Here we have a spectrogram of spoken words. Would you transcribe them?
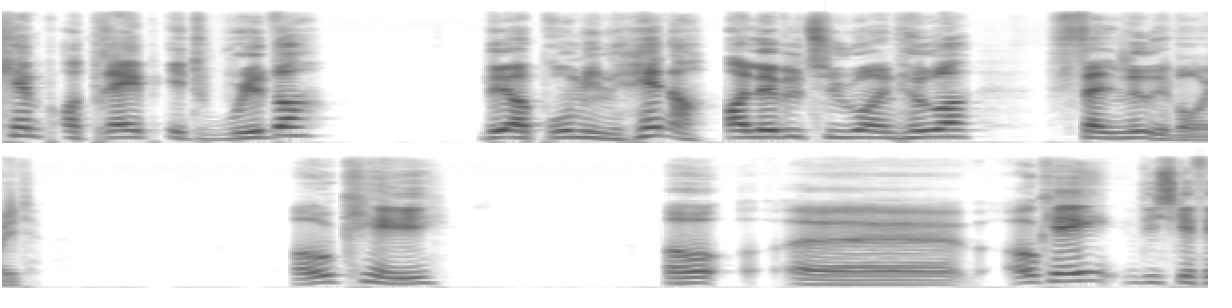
Kæmp og dræb et wither ved at bruge mine hænder. Og level 20'eren hedder fald ned i void. Okay. Og, øh, okay, vi skal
